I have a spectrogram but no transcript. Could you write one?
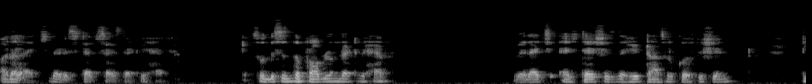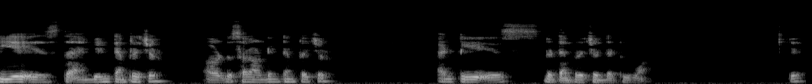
other h that is step size that we have. Okay, so this is the problem that we have where h, h dash is the heat transfer coefficient ta is the ambient temperature or the surrounding temperature and ta is the temperature that we want. Okay.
